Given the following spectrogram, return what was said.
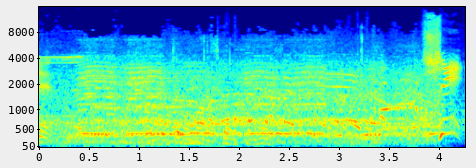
Eight or some shit. Shit!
